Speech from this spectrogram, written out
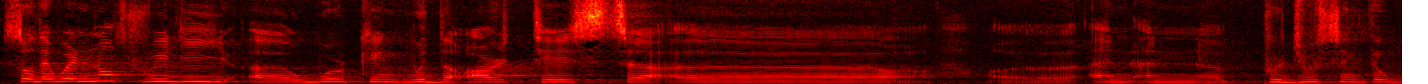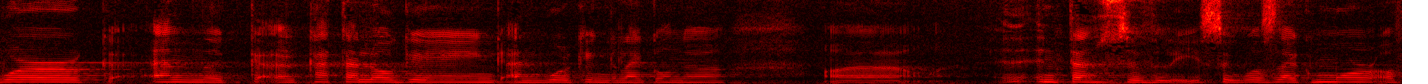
So they were not really working with the artist uh, and, and uh, producing the work and the ca- cataloging and working like on a uh, intensively. So it was like more of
